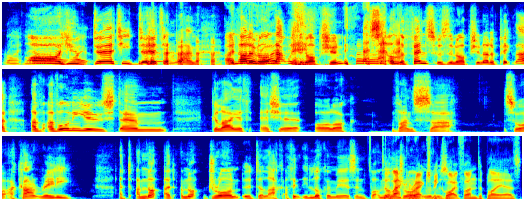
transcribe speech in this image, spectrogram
right now. Oh, I- you I- dirty, dirty man! I if I I'd have known right? that was an option, sit on the fence was an option. I'd have picked that. I've I've only used um, Goliath, Escher, Orlock, Van Saar, so I can't really. I, am not. I, I'm not drawn to Delaque. I think they look amazing, but I'm the not drawn are to actually them as a- quite fun to play as.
